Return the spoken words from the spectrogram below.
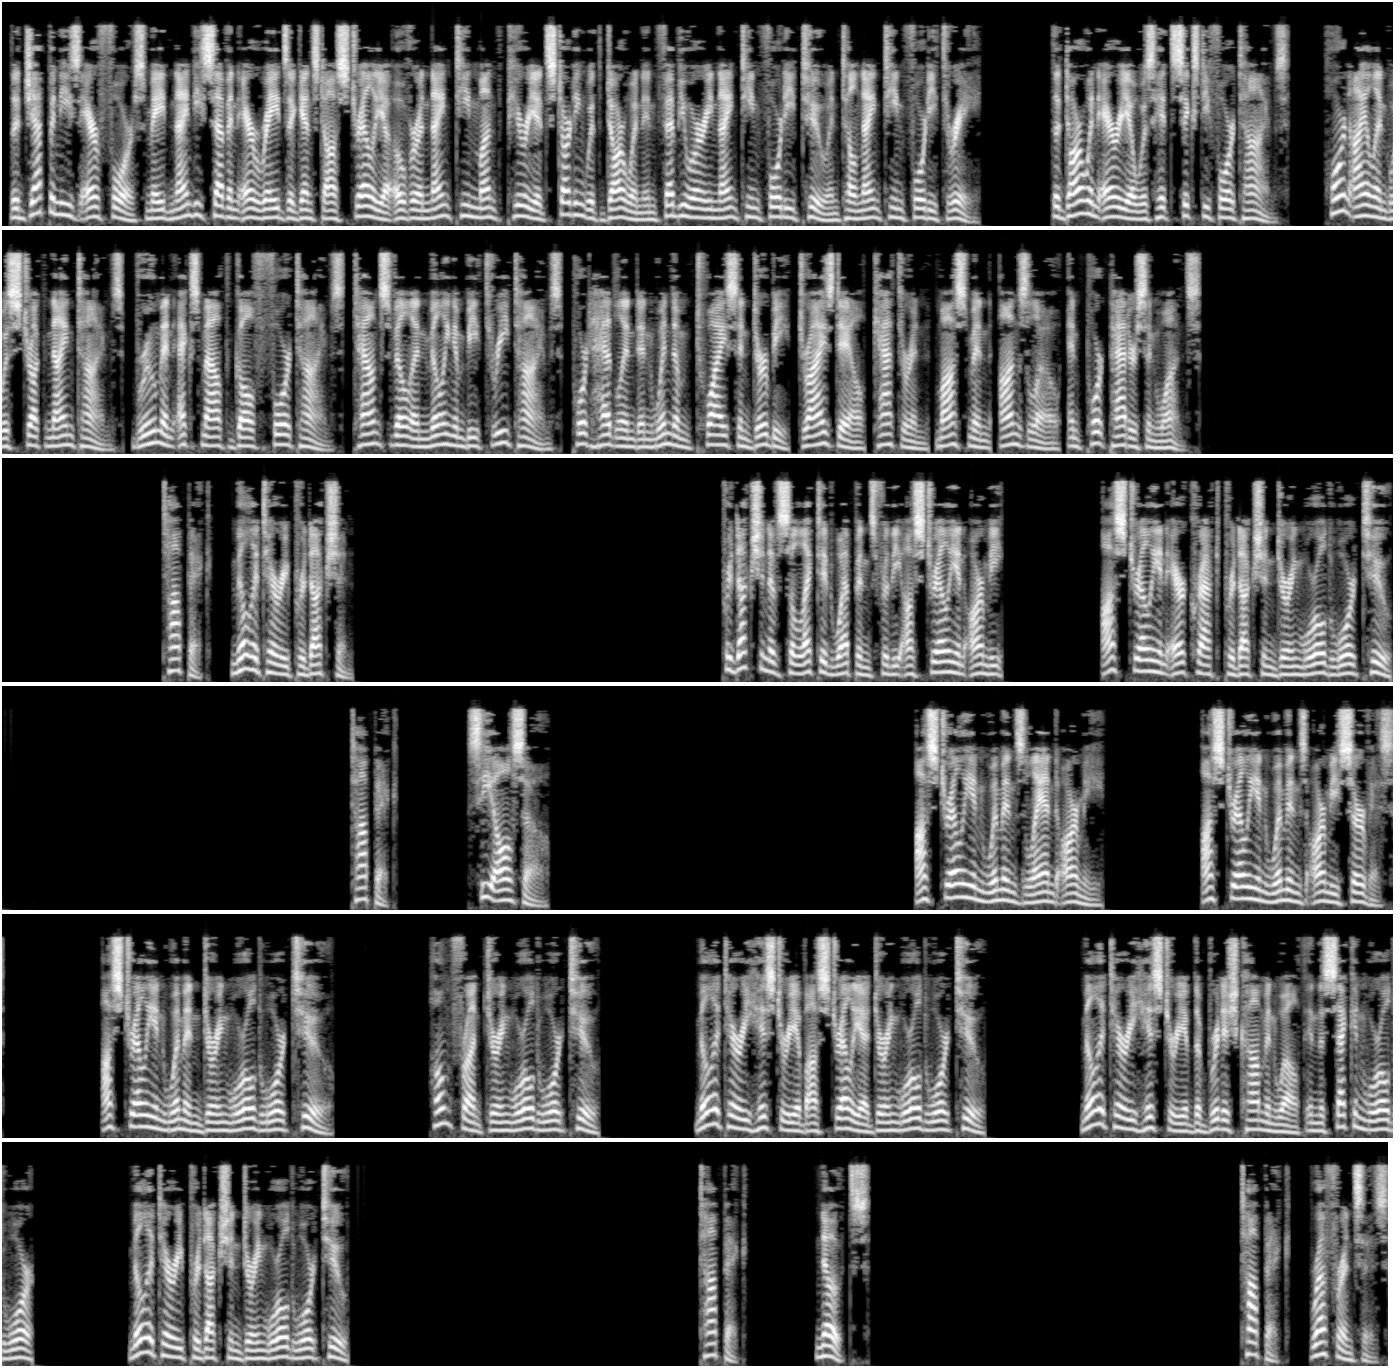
The Japanese Air Force made 97 air raids against Australia over a 19-month period starting with Darwin in February 1942 until 1943. The Darwin area was hit 64 times. Horn Island was struck nine times, Broome and Exmouth Gulf four times, Townsville and Milingimbi three times, Port Hedland and Wyndham twice and Derby, Drysdale, Katherine, Mossman, Onslow, and Port Patterson once. Military production. Production of selected weapons for the Australian Army. Australian aircraft production during World War II See also. Australian Women's Land Army. Australian Women's Army Service. Australian women during World War II Homefront during World War II Military history of Australia during World War II Military history of the British Commonwealth in the Second World War. Military production during World War II Notes Topic References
